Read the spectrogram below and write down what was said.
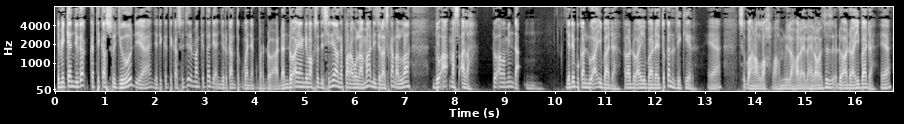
demikian juga ketika sujud ya. Jadi ketika sujud memang kita dianjurkan untuk banyak berdoa dan doa yang dimaksud di sini oleh para ulama dijelaskan adalah doa masalah, doa meminta. Hmm. Jadi bukan doa ibadah. Kalau doa ibadah itu kan zikir ya. Subhanallah, alhamdulillah wala ilaha illallah itu doa-doa ibadah ya.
